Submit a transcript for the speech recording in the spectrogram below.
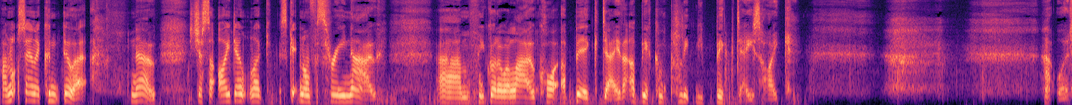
I'm not saying I couldn't do it. No, it's just that I don't like. It's getting on for three now. Um, you've got to allow quite a big day. That would be a completely big day's hike. That would.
